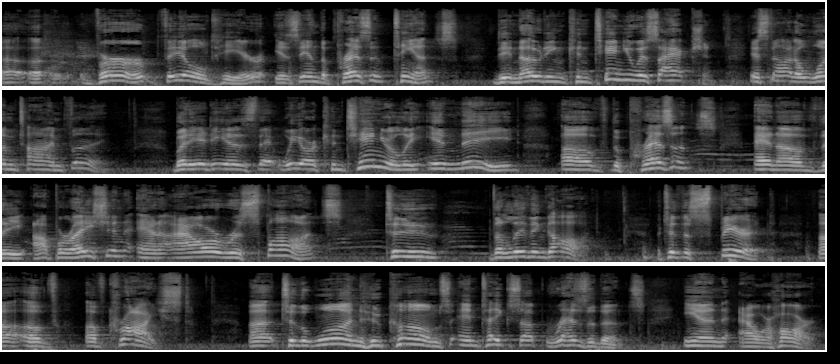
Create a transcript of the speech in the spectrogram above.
uh, uh, verb filled here is in the present tense, denoting continuous action. It's not a one time thing, but it is that we are continually in need of the presence and of the operation and our response to the living God, to the Spirit uh, of, of Christ, uh, to the one who comes and takes up residence in our heart.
